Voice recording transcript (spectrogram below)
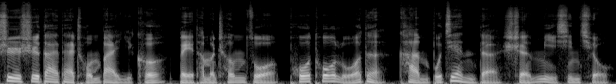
世世代代崇拜一颗被他们称作波托罗的看不见的神秘星球。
